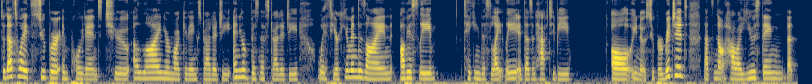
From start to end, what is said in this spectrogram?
So that's why it's super important to align your marketing strategy and your business strategy with your human design. Obviously, taking this lightly, it doesn't have to be all, you know, super rigid. That's not how I use things. That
